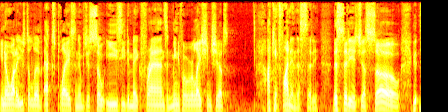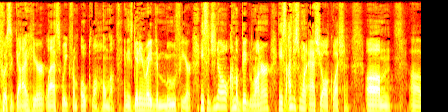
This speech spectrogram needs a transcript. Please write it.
You know what? I used to live X place and it was just so easy to make friends and meaningful relationships. I can't find in this city. This city is just so. There was a guy here last week from Oklahoma, and he's getting ready to move here. He said, You know, I'm a big runner. He said, I just want to ask you all a question. Um, uh,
